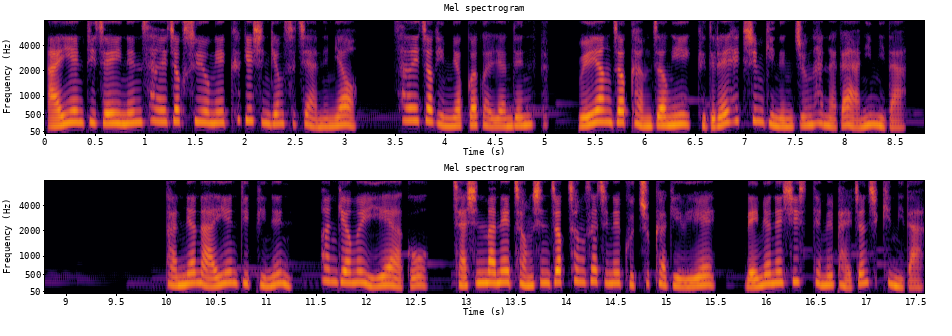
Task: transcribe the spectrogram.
INTJ는 사회적 수용에 크게 신경 쓰지 않으며 사회적 입력과 관련된 외향적 감정이 그들의 핵심 기능 중 하나가 아닙니다. 반면 INTP는 환경을 이해하고 자신만의 정신적 청사진을 구축하기 위해 내면의 시스템을 발전시킵니다.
